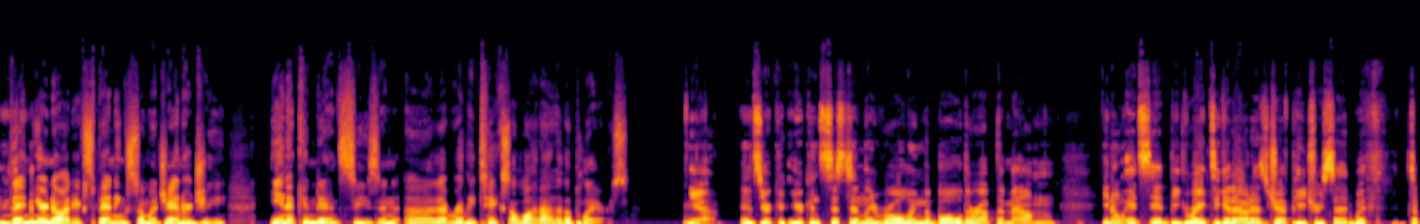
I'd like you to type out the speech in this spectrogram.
then you're not expending so much energy in a condensed season. Uh, that really takes a lot out of the players. Yeah, it's you're you're consistently rolling the boulder up the mountain you know, it's it'd be great to get out, as Jeff Petry said, with to,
